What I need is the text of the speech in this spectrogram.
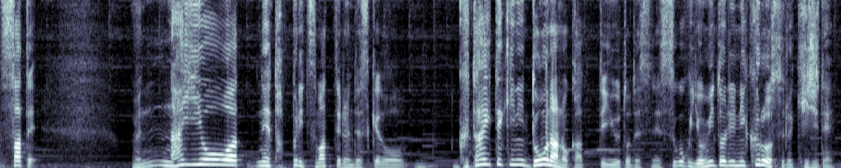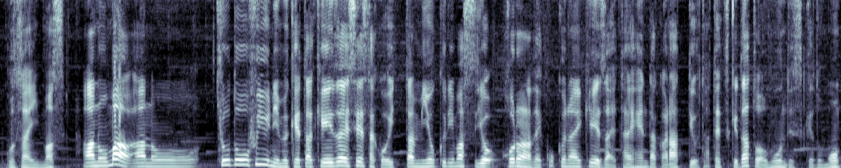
さて内容はねたっぷり詰まってるんですけど具体的にどうなのかっていうとですねすごく読み取りに苦労する記事でございます。あのまああの共同富裕に向けた経済政策を一旦見送りますよ。コロナで国内経済大変だからっていう立て付けだとは思うんですけども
